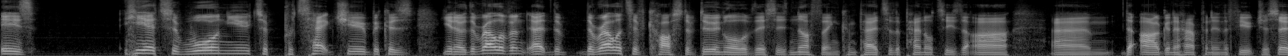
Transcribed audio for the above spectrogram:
is here to warn you, to protect you, because you know the relevant, uh, the the relative cost of doing all of this is nothing compared to the penalties that are um, that are going to happen in the future. So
